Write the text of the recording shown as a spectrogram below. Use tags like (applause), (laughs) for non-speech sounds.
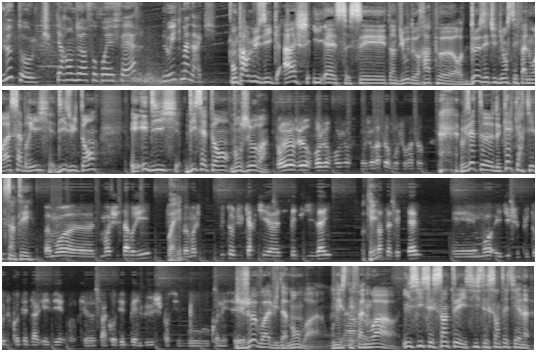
Le Talk, 42info.fr, Loïc Manac. On parle musique, HIS, c'est un duo de rappeurs, deux étudiants stéphanois, Sabri, 18 ans, et Eddy, 17 ans. Bonjour. Bonjour, bonjour, bonjour. Bonjour à toi, bonjour à toi. Vous êtes euh, de quel quartier de saint Bah moi, euh, moi je suis Sabri. Ouais. Bah, moi je suis plutôt du quartier euh, Cité du Design, Ok. dans Saint-Etienne. Et moi, Eddy, je suis plutôt du côté de la rivière, donc euh, c'est à côté de Bellevue, je sais pas si vous connaissez. Je vois évidemment, bah, on est stéphanois. Ici c'est saint ici c'est Saint-Étienne.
